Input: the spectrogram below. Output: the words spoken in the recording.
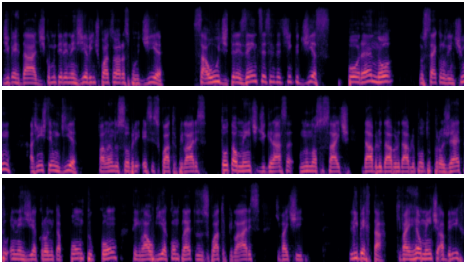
de verdade, como ter energia 24 horas por dia, saúde 365 dias por ano no século 21, a gente tem um guia falando sobre esses quatro pilares totalmente de graça no nosso site www.projetoenergiacronica.com. Tem lá o guia completo dos quatro pilares que vai te libertar, que vai realmente abrir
